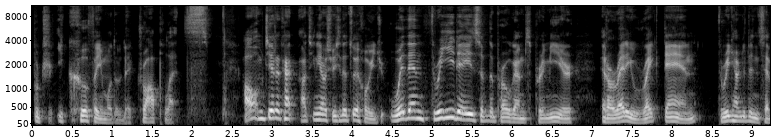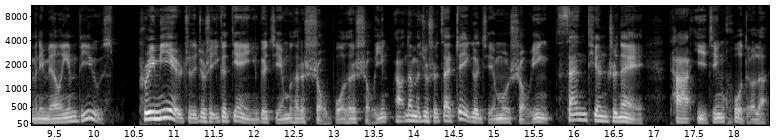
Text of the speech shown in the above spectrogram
不止一颗飞沫，对不对？Droplets。好，我们接着看啊，今天要学习的最后一句：Within three days of the program's premiere, it already raked in 370 million views. Premiere 指的就是一个电影、一个节目它的首播、它的首映啊。那么就是在这个节目首映三天之内，它已经获得了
